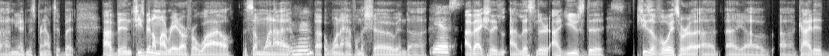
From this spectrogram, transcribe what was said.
I knew I'd mispronounce it, but I've been she's been on my radar for a while. As someone I Mhm. uh, want to have on the show, and uh, yes, I've actually I listened to her. I use the she's a voice or a a, a, uh uh guided.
